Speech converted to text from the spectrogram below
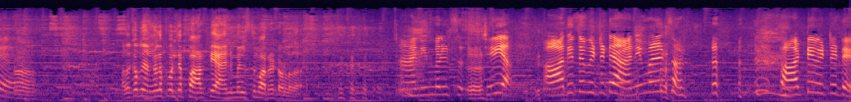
വെയർ ആ. അതൊക്കെ ഞങ്ങളെ പോലത്തെ പാർട്ടി ആനിമൽസ് പറഞ്ഞിട്ടുള്ളത്. ആനിമൽസ്. ശരിയാ. ആദ്യത്തെ വിട്ടിട്ട് ആനിമൽസ്. ആണ് പാർട്ടി വിട്ടിട്ട്.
